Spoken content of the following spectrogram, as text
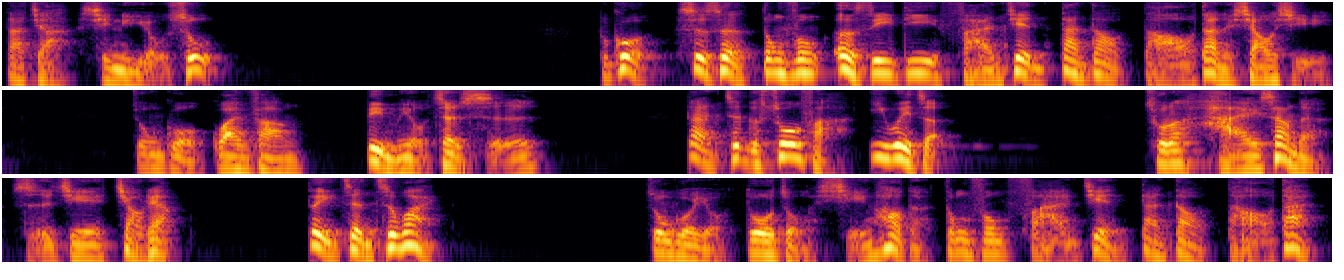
大家心里有数。不过试射东风二十一 D 反舰弹道导弹的消息，中国官方并没有证实。但这个说法意味着，除了海上的直接较量对阵之外，中国有多种型号的东风反舰弹道导弹。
